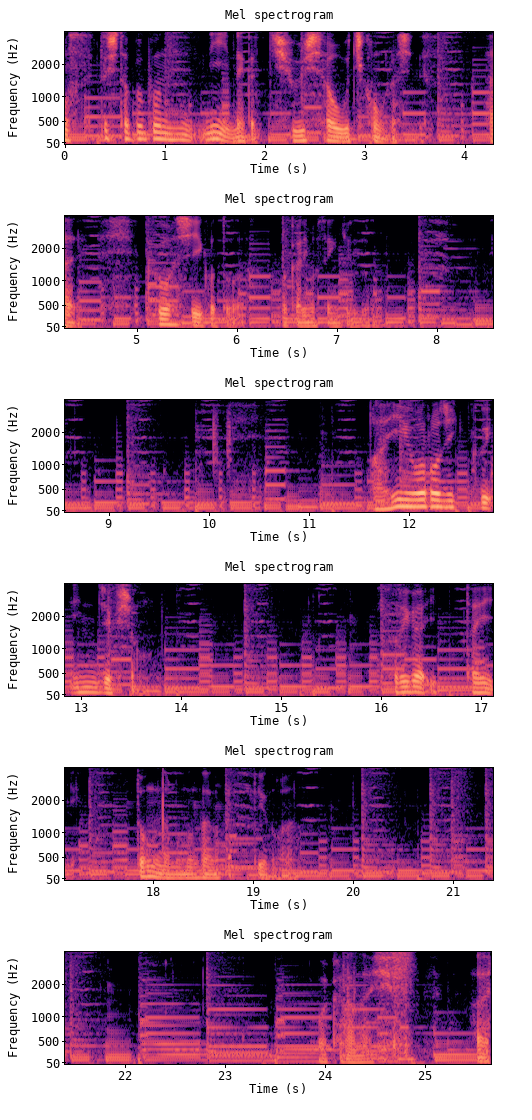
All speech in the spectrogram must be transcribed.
折した部分になんか注射を打ち込むらしいです。はい。詳しいことは分かりませんけれども。 biologic injection。それが一体どんなものなのかっていうのはわからないです。はい。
